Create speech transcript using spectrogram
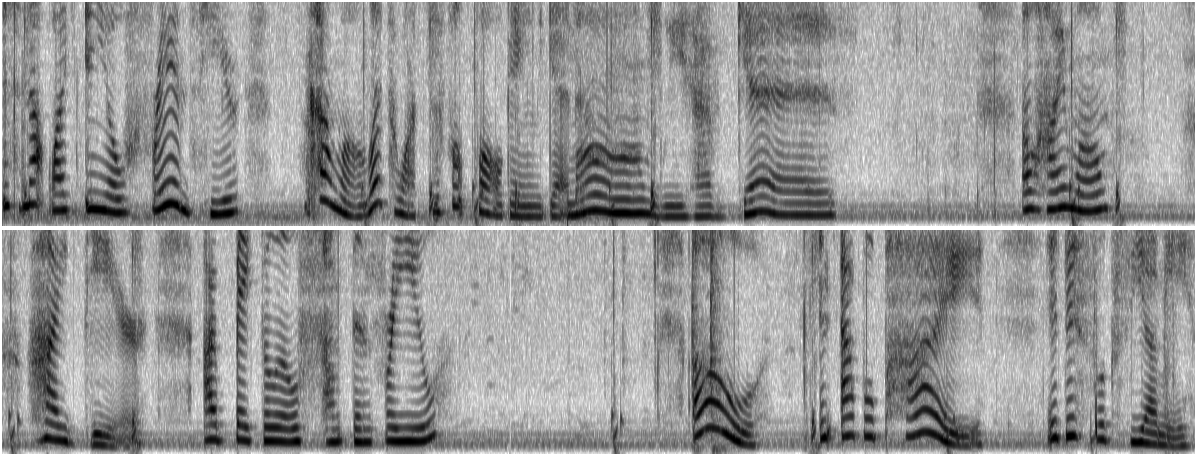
It's not like any old friends here. Come on, let's watch the football game together. Mom, we have guests. Oh, hi, Mom. Hi, dear. I baked a little something for you. Oh, an apple pie. It, this looks yummy.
